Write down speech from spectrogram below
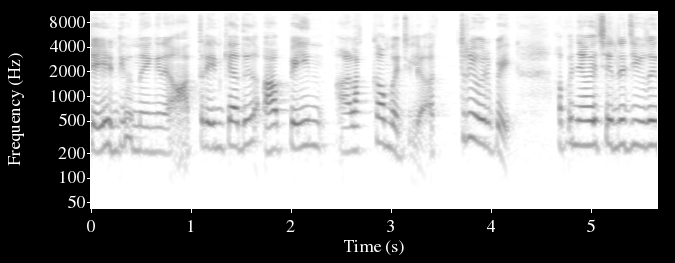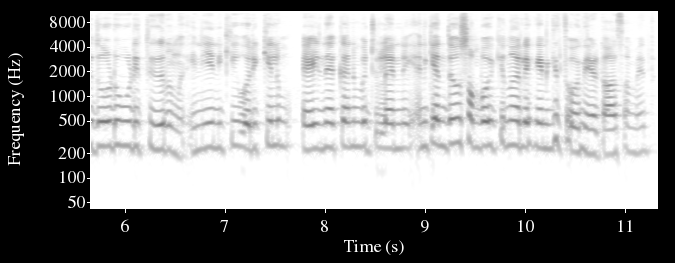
ചെയ്യേണ്ടി വന്ന എങ്ങനെ അത്ര എനിക്കത് ആ പെയിൻ അളക്കാൻ പറ്റില്ല. അത്രയും ഒരു പെയിൻ അപ്പം ഞാൻ വെച്ച് എന്റെ ജീവിതം ഇതോടുകൂടി തീർന്ന്. ഇനി എനിക്ക് ഒരിക്കലും എഴുന്നേക്കാനും പറ്റില്ല എന്റെ എനിക്ക് എന്തോ സംഭവിക്കുന്ന പോലെയൊക്കെ എനിക്ക് തോന്നി കേട്ടോ ആ സമയത്ത്.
